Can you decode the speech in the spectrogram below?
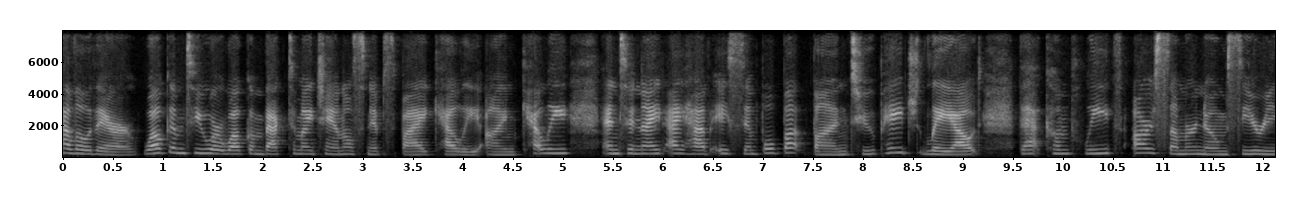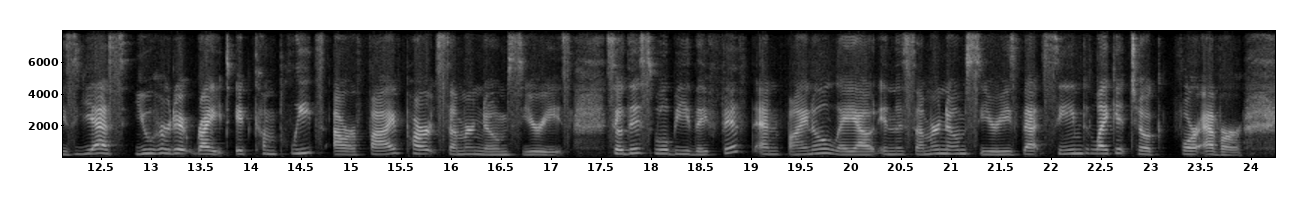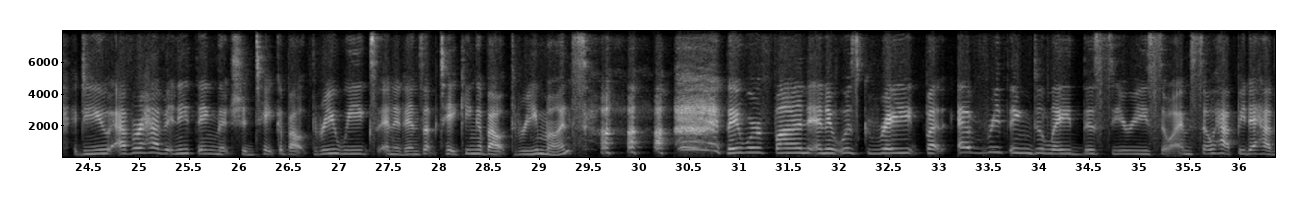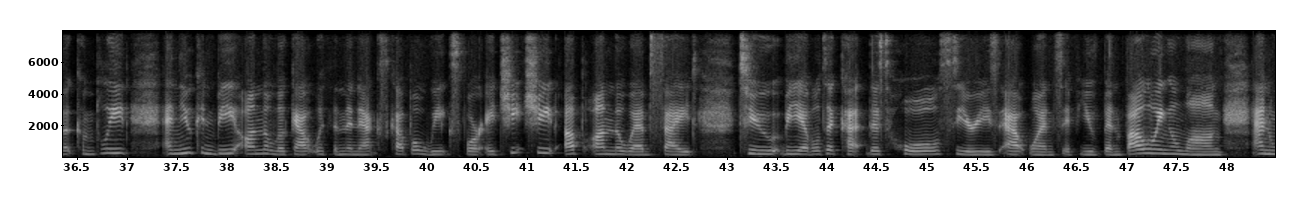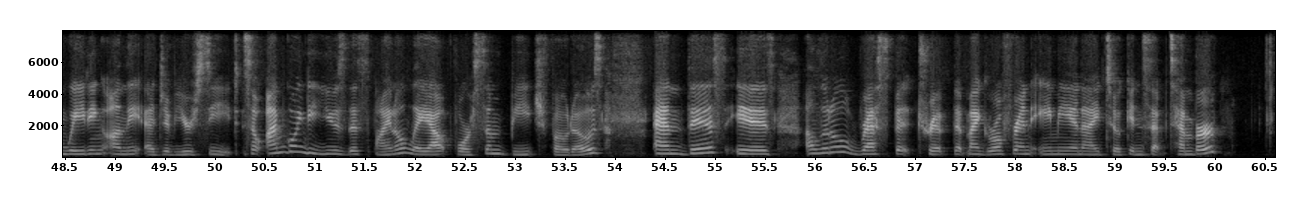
Hello there. Welcome to or welcome back to my channel, Snips by Kelly. I'm Kelly, and tonight I have a simple but fun two-page layout that completes our Summer Gnome series. Yes, you heard it right. It completes our five-part Summer Gnome series. So this will be the fifth and final layout in the Summer Gnome series that seemed like it took forever. Do you ever have anything that should take about three weeks and it ends up taking about three months? they were fun and it was great, but everything delayed this series. So I'm so happy to have it complete. And you can be on the lookout within the next couple weeks for a cheat sheet up on the website to be able to cut this whole series at once if you've been following along and waiting on the edge of your seat. So I'm going to use this final layout for some beach beach photos. And this is a little respite trip that my girlfriend Amy and I took in September.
